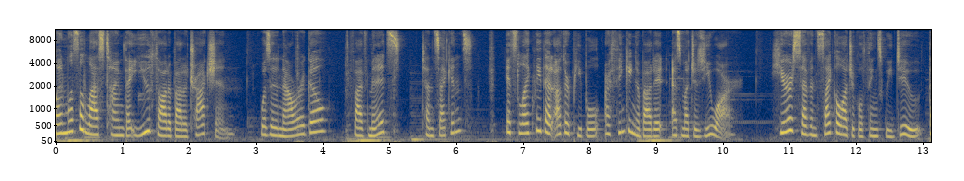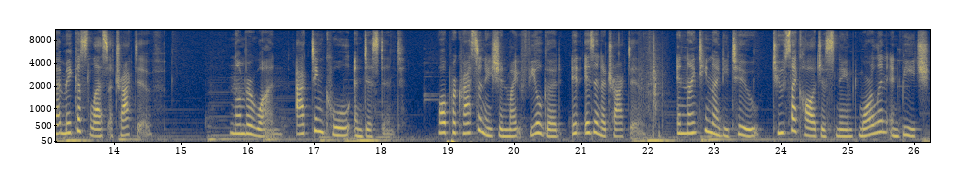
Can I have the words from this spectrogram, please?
When was the last time that you thought about attraction? Was it an hour ago? Five minutes? Ten seconds? It's likely that other people are thinking about it as much as you are. Here are seven psychological things we do that make us less attractive. Number one, acting cool and distant. While procrastination might feel good, it isn't attractive. In 1992, two psychologists named Moreland and Beach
